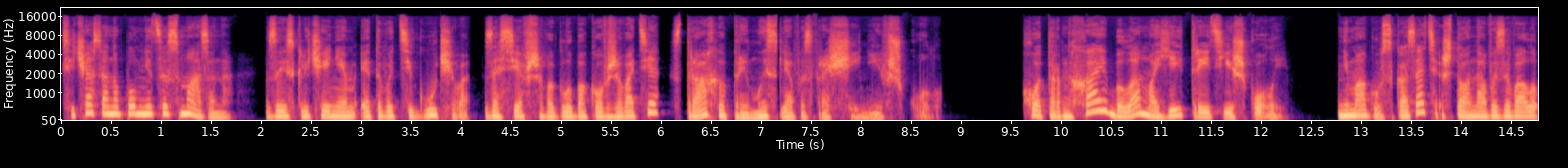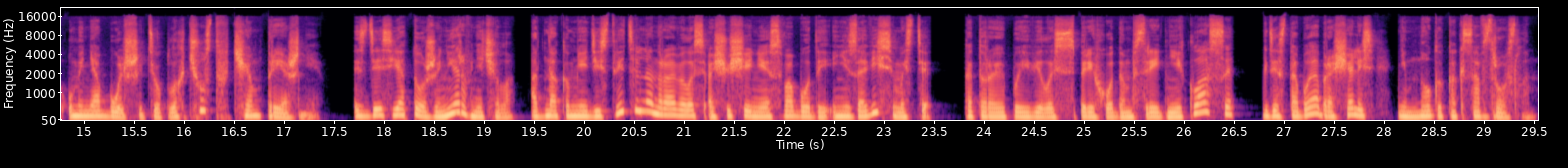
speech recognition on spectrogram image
Сейчас оно помнится смазано, за исключением этого тягучего, засевшего глубоко в животе, страха при мысли о возвращении в школу. Хоторн-Хай была моей третьей школой. Не могу сказать, что она вызывала у меня больше теплых чувств, чем прежние. Здесь я тоже нервничала, однако мне действительно нравилось ощущение свободы и независимости, которое появилось с переходом в средние классы, где с тобой обращались немного как со взрослым.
